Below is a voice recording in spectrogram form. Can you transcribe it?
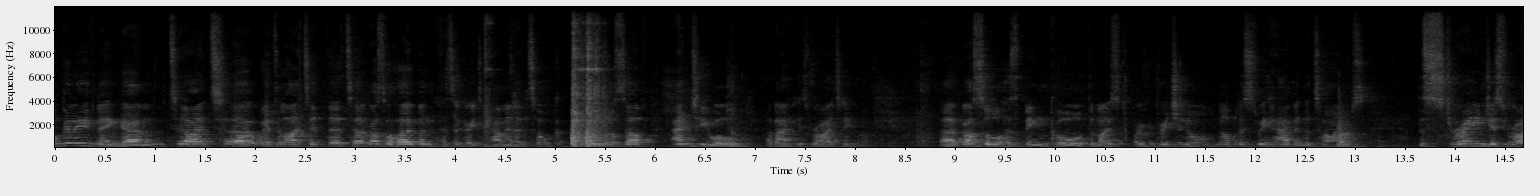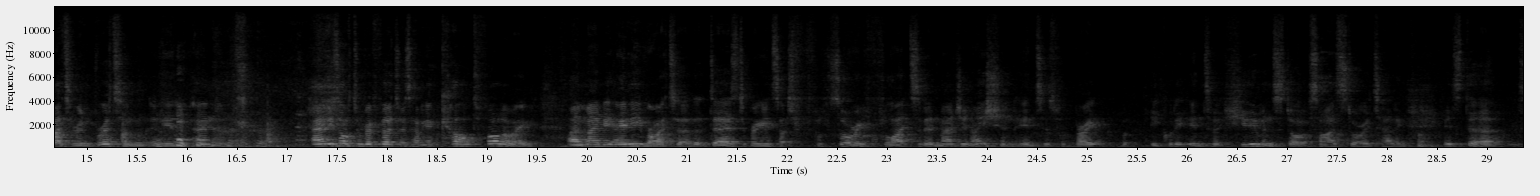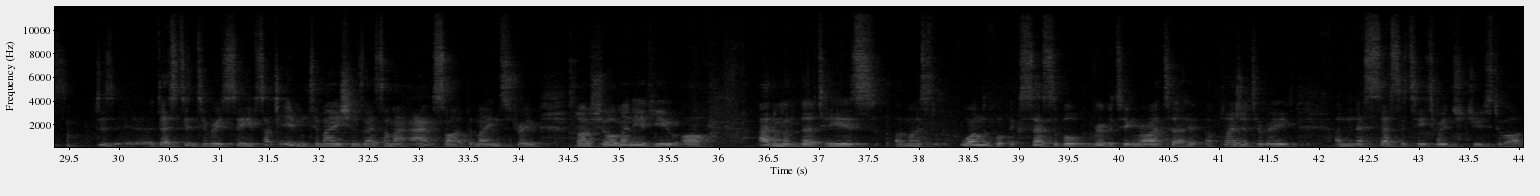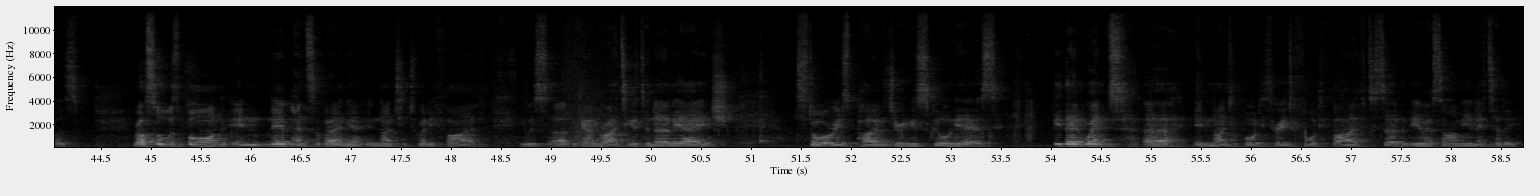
Well, good evening. Um, tonight uh, we're delighted that uh, Russell Hoban has agreed to come in and talk to yourself and to you all about his writing. Uh, Russell has been called the most original novelist we have in the Times, the strangest writer in Britain in the Independent, and he's often referred to as having a cult following. And maybe any writer that dares to bring in such soaring flights of imagination into some very equally intimate human-sized storytelling is uh, destined to receive such intimations that somehow outside the mainstream. But I'm sure many of you are adamant that he is a most wonderful, accessible, riveting writer, a pleasure to read, a necessity to introduce to others. Russell was born in near Pennsylvania in 1925. He was, uh, began writing at an early age, stories, poems during his school years. He then went uh, in 1943 to 45 to serve in the US Army in Italy.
